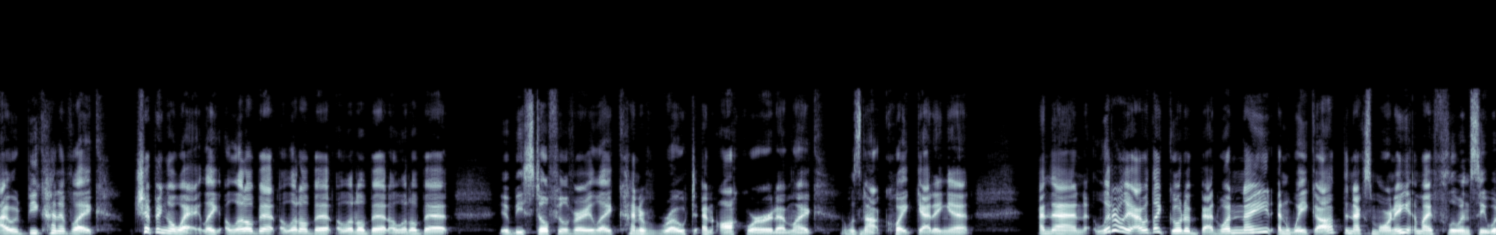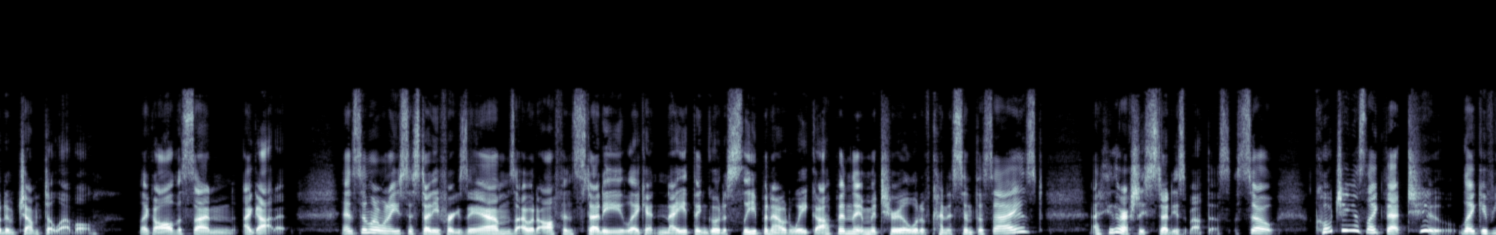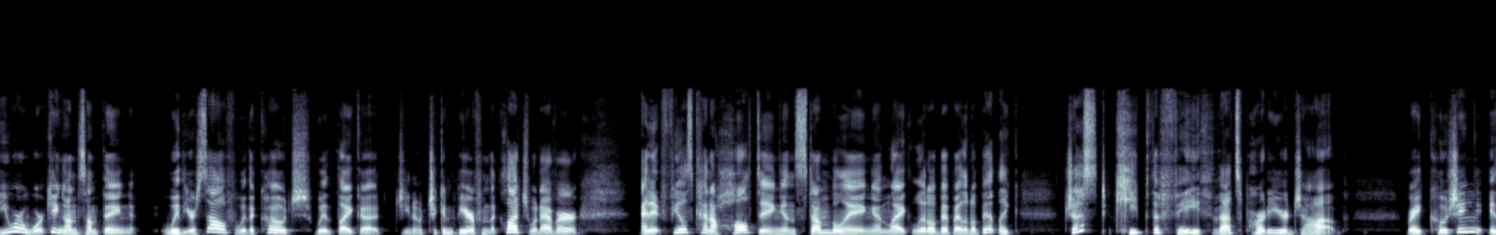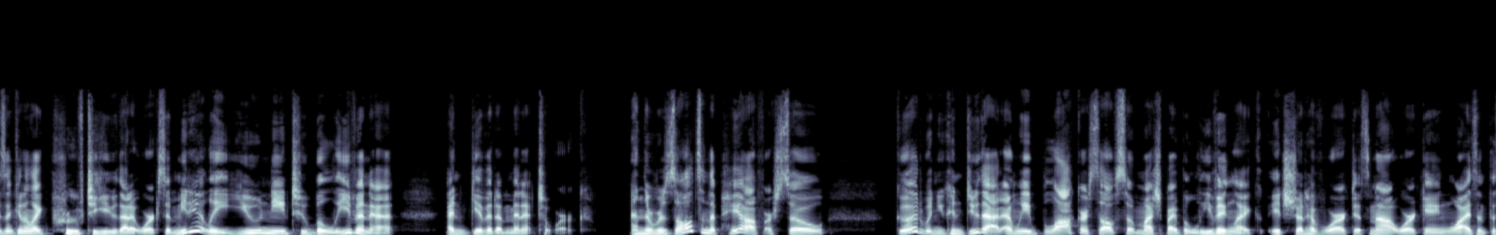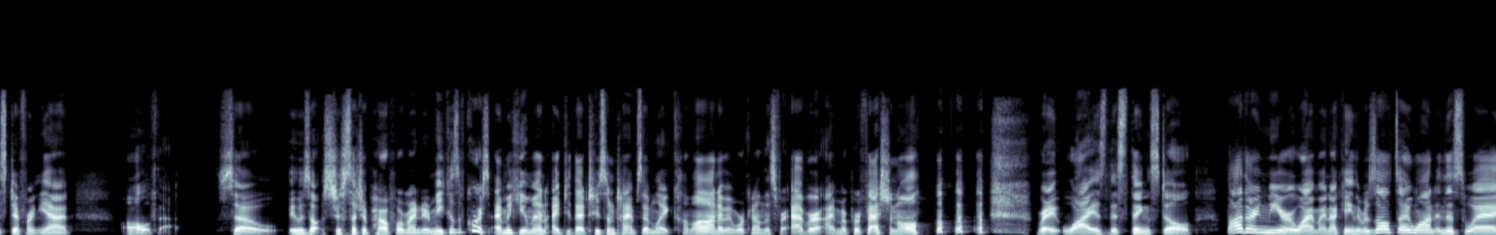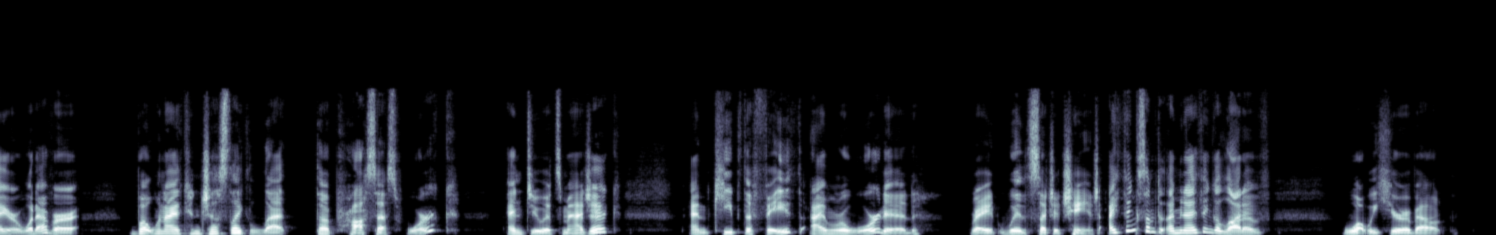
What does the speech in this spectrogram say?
I would be kind of like chipping away, like a little bit, a little bit, a little bit, a little bit. It'd be still feel very like kind of rote and awkward and like I was not quite getting it. And then literally, I would like go to bed one night and wake up the next morning, and my fluency would have jumped a level. Like all of a sudden, I got it. And similar when I used to study for exams, I would often study like at night, then go to sleep, and I would wake up and the material would have kind of synthesized. I think there are actually studies about this. So coaching is like that too. Like if you are working on something with yourself, with a coach, with like a, you know, chicken peer from the clutch, whatever, and it feels kind of halting and stumbling and like little bit by little bit, like just keep the faith. That's part of your job, right? Coaching isn't going to like prove to you that it works immediately. You need to believe in it and give it a minute to work. And the results and the payoff are so good when you can do that. And we block ourselves so much by believing like it should have worked, it's not working, why isn't this different yet? All of that. So it was just such a powerful reminder to me because, of course, I'm a human. I do that too sometimes. I'm like, come on, I've been working on this forever. I'm a professional, right? Why is this thing still bothering me? Or why am I not getting the results I want in this way or whatever? But when I can just like let the process work and do its magic and keep the faith, I'm rewarded, right, with such a change. I think some, I mean, I think a lot of what we hear about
